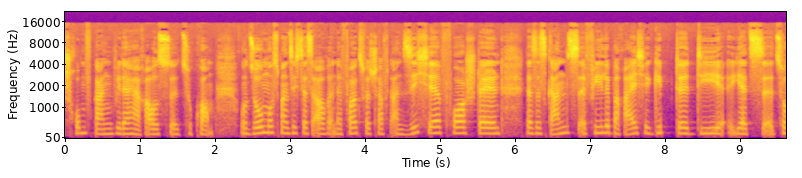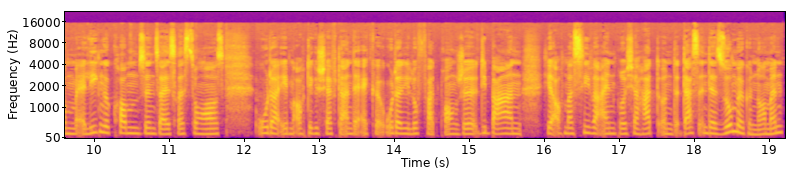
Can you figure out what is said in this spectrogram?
Schrumpfgang wieder herauszukommen. Und so muss man sich das auch in der Volkswirtschaft an sich vorstellen, dass es ganz viele Bereiche gibt, die die jetzt zum Erliegen gekommen sind, sei es Restaurants oder eben auch die Geschäfte an der Ecke oder die Luftfahrtbranche, die Bahn hier auch massive Einbrüche hat. Und das in der Summe genommen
